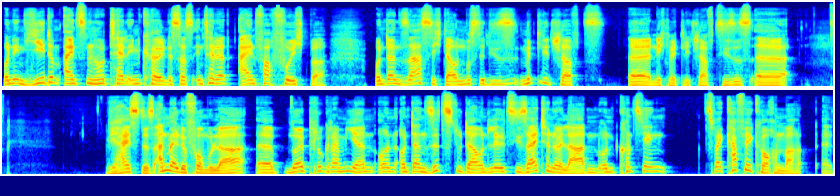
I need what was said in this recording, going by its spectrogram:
Und in jedem einzelnen Hotel in Köln ist das Internet einfach furchtbar. Und dann saß ich da und musste dieses Mitgliedschafts-, äh, nicht Mitgliedschafts-, dieses, äh, wie heißt das, Anmeldeformular äh, neu programmieren und, und dann sitzt du da und willst die Seite neu laden und konntest dir zwei Kaffee kochen machen. Äh,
